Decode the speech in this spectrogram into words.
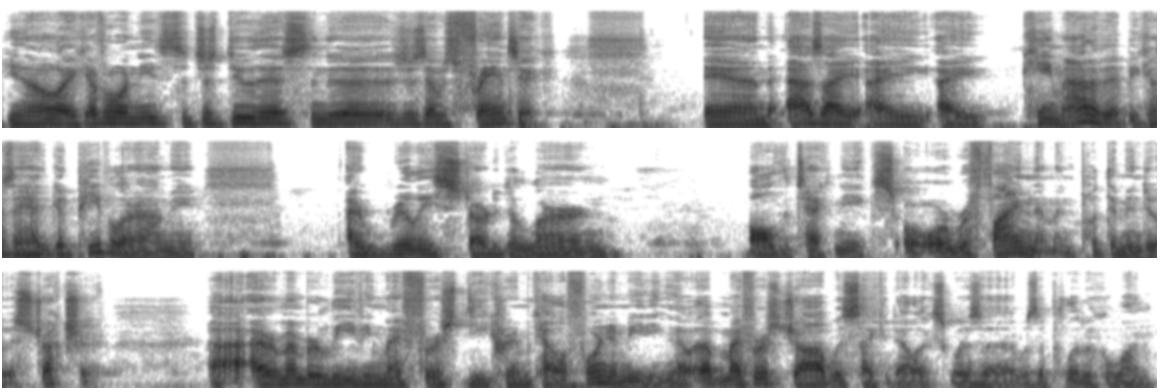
you know like everyone needs to just do this and uh, just i was frantic and as I, I i came out of it because i had good people around me i really started to learn all the techniques or, or refine them and put them into a structure I I remember leaving my first Decrim California meeting. That- that- My first job with psychedelics was a was a political one,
